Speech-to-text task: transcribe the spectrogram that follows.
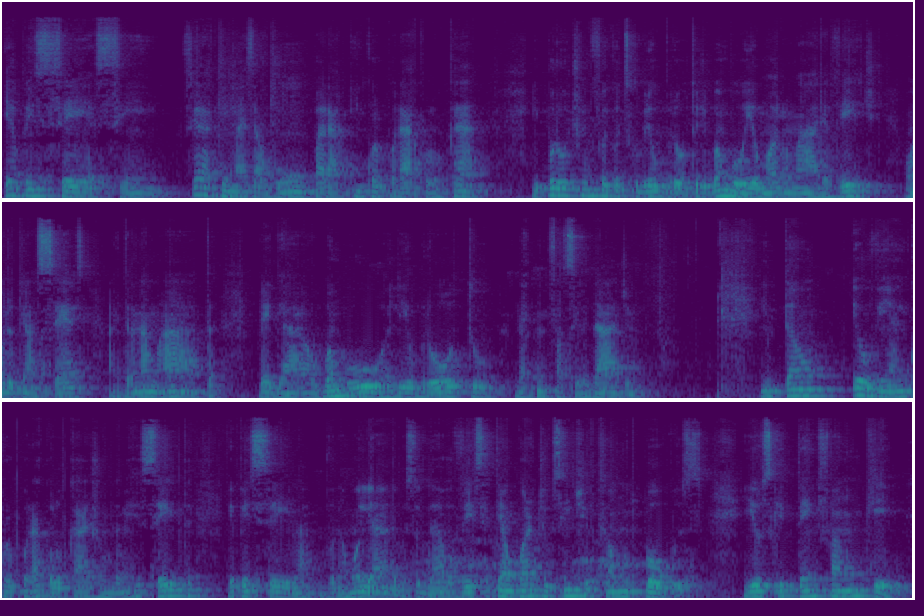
Eu pensei assim, será que tem mais algum para incorporar, colocar? E por último foi que eu descobri o broto de bambu. E eu moro numa área verde, onde eu tenho acesso a entrar na mata, pegar o bambu ali, o broto, né, com facilidade. Então eu vim a incorporar, colocar junto da minha receita. Eu pensei lá, vou dar uma olhada, vou estudar, vou ver se tem algum artigo científico, são muito poucos. E os que tem falam que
